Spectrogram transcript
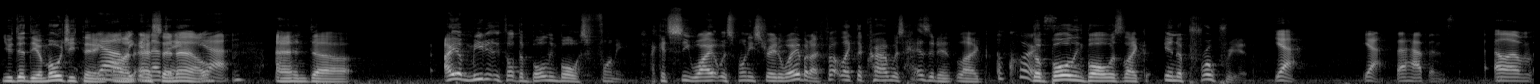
You did the emoji thing Yeah. on SNL. Yeah. And uh, I immediately thought the bowling ball was funny. I could see why it was funny straight away, but I felt like the crowd was hesitant. Like Of course. the bowling ball was like inappropriate. Yeah, yeah, that happens. Um,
